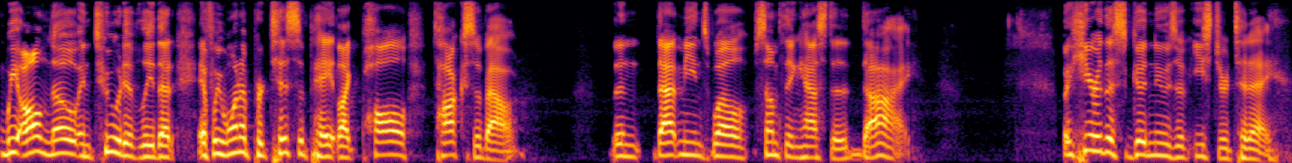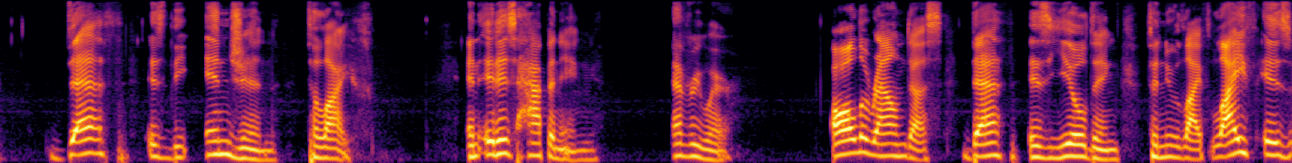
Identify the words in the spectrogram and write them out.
we all know intuitively that if we want to participate, like Paul talks about, then that means, well, something has to die. But hear this good news of Easter today death is the engine to life, and it is happening everywhere all around us, death is yielding to new life. Life is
